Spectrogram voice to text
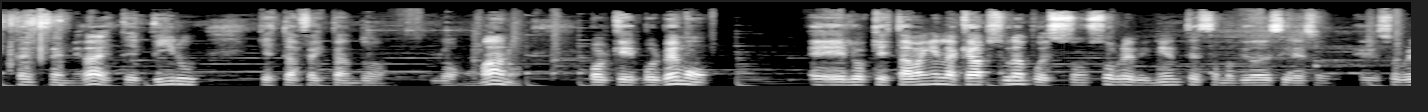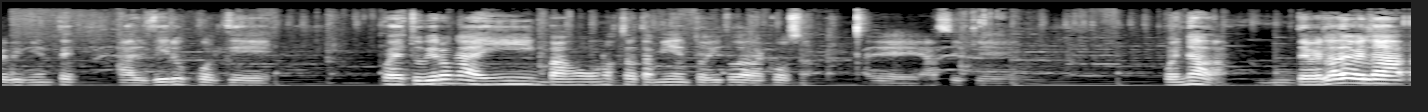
esta enfermedad, este virus que está afectando los humanos. Porque volvemos, eh, los que estaban en la cápsula pues son sobrevivientes, se me olvidó decir eso, sobrevivientes al virus porque pues estuvieron ahí bajo unos tratamientos y toda la cosa. Eh, así que, pues nada, de verdad, de verdad,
